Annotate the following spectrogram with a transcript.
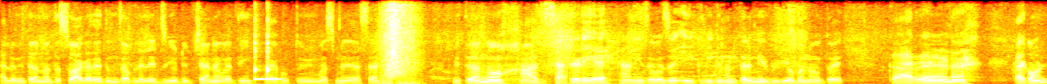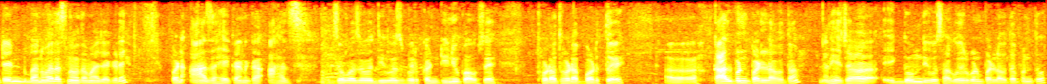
हॅलो मित्रांनो तर स्वागत आहे तुमचं आपल्या लेट्स यूट्यूब चॅनलवरती आय होप तुम्ही मस्त मजा असाल. मित्रांनो आज सॅटर्डे आहे आणि जवळजवळ एक वीक नंतर मी व्हिडिओ बनवतो आहे कारण काय कॉन्टेंट बनवायलाच नव्हता माझ्याकडे. पण आज आहे कारण का आज जवळजवळ दिवसभर कंटिन्यू पाऊस आहे. थोडा थोडा पडतो आहे काल पण पडला होता आणि ह्याच्या एक दोन दिवस अगोदर पण पडला होता पण तो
